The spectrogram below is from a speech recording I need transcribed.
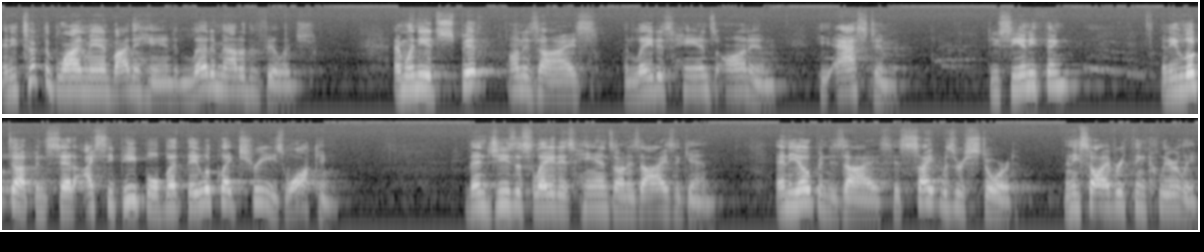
And he took the blind man by the hand and led him out of the village. And when he had spit on his eyes and laid his hands on him, he asked him, Do you see anything? And he looked up and said, I see people, but they look like trees walking. Then Jesus laid his hands on his eyes again, and he opened his eyes. His sight was restored, and he saw everything clearly.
